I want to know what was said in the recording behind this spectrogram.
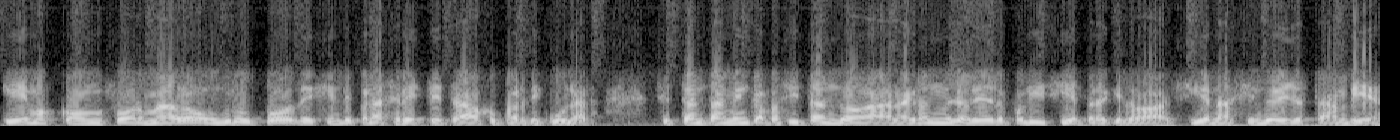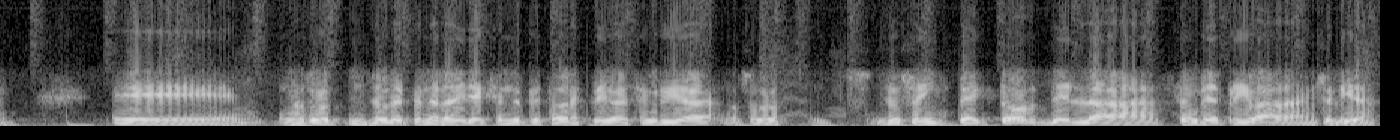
que hemos conformado un grupo de gente para hacer este trabajo particular. Se están también capacitando a la gran mayoría de la policía para que lo sigan haciendo ellos también. Eh, nosotros, yo dependo de la Dirección de Prestadores Privados de Seguridad. Nosotros, yo soy inspector de la seguridad privada, en realidad.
